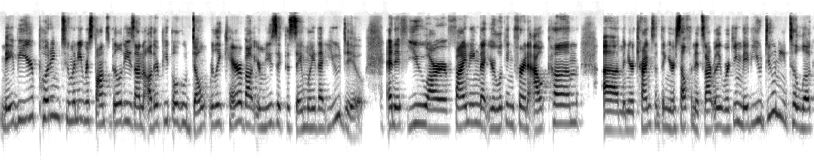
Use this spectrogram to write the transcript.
maybe you're putting too many responsibilities on other people who don't really care about your music the same way that you do. And if you are finding that you're looking for an outcome um, and you're trying something yourself and it's not really working maybe you do need to look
